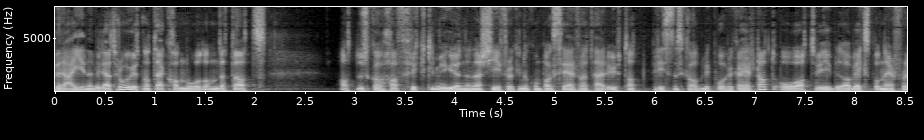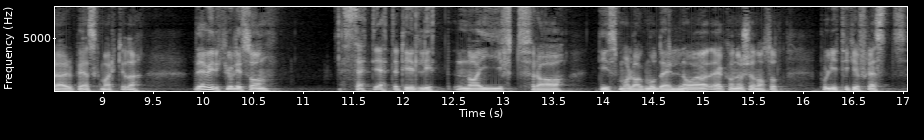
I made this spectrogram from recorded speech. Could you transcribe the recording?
beregne, vil jeg tro, uten at jeg kan noe om dette. At, at, du skal ha fryktelig mye grønn energi for å kunne kompensere for dette her, uten at prisen skal bli påvirka helt tatt, og at vi da blir eksponert for det europeiske markedet. Det virker jo litt sånn, sett i ettertid, litt naivt fra de som har lagd modellene. og Jeg kan jo skjønne at politikere flest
